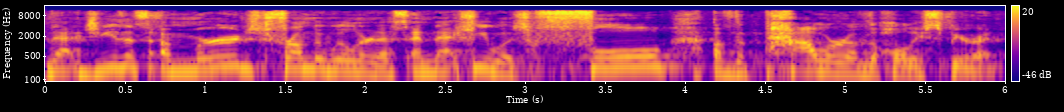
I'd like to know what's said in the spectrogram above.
that Jesus emerged from the wilderness and that he was full of the power of the Holy Spirit.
